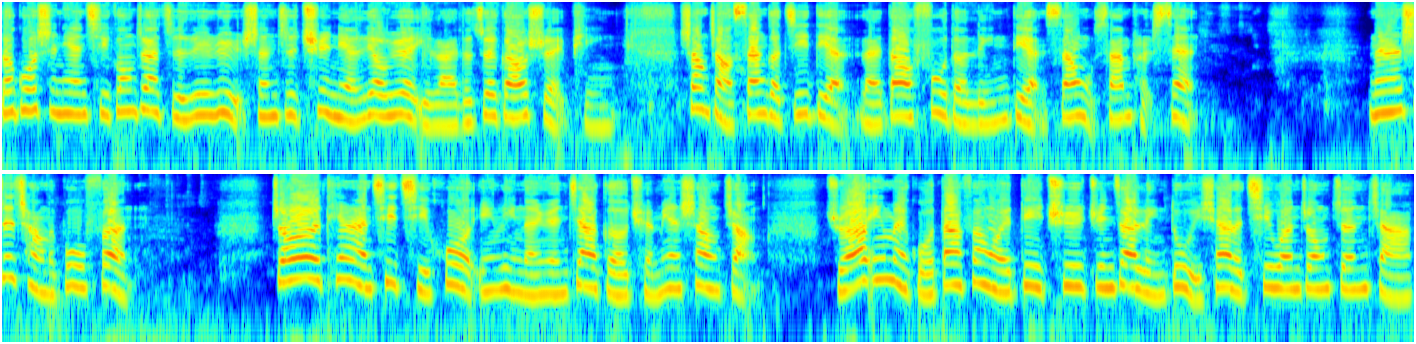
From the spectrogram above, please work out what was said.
德国十年期公债值利率升至去年六月以来的最高水平，上涨三个基点，来到负的零点三五三 percent。能源市场的部分。周二，天然气期货引领能源价格全面上涨，主要因美国大范围地区均在零度以下的气温中挣扎，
